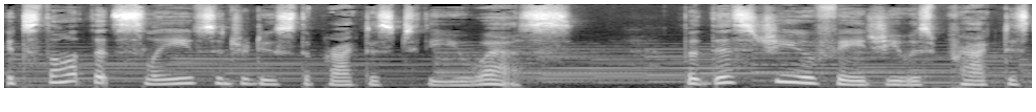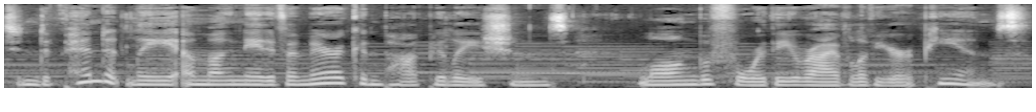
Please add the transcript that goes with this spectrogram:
it's thought that slaves introduced the practice to the U.S., but this geophagy was practiced independently among Native American populations long before the arrival of Europeans.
